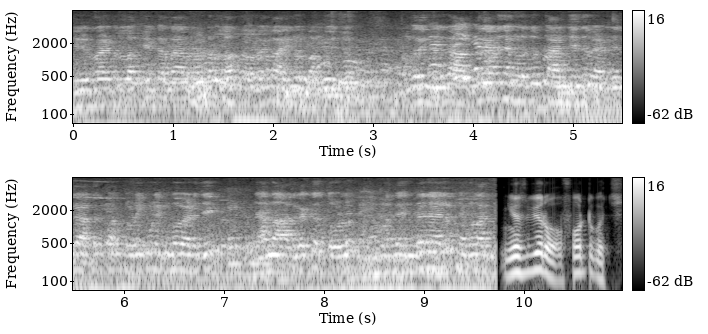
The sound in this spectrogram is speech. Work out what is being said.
ലീഡറായിട്ടുള്ള കെ കരുണാകരനോടുള്ള ഓരോ കാര്യങ്ങൾ പങ്കുവച്ചു. നമുക്ക് ഇന്നലെ രാത്രിയാണ് ഞങ്ങളിത് പ്ലാൻ ചെയ്ത് വേണ്ടത്. രാത്രി പത്ത് മണിക്ക് വിളിക്കുമ്പോൾ വേണ്ടത് ഞാൻ നാലരക്ക് എത്തുള്ളൂ. നമ്മൾ എന്തായാലും ഞങ്ങൾ ന്യൂസ് ബ്യൂറോ ഫോർട്ട് കൊച്ചി.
